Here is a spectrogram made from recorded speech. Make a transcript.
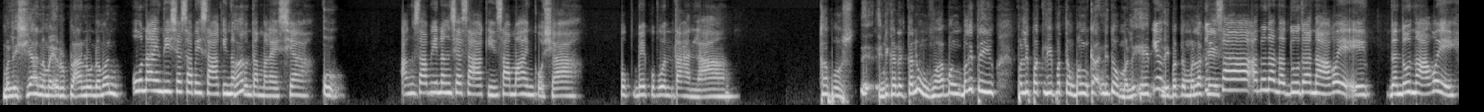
Malaysia na may eroplano naman? Una, hindi siya sabi sa akin na Ha? punta Malaysia. Oh, Ang sabi lang siya sa akin, samahan ko siya. Pup- May pupuntahan lang. Tapos eh, hindi ka nagtanong habang bakit tayo palipat-lipat ng bangka nito? Maliit, Yun, lipat ng malaki. Doon sa, ano na, naduda na ako eh. eh nandun na ako eh.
